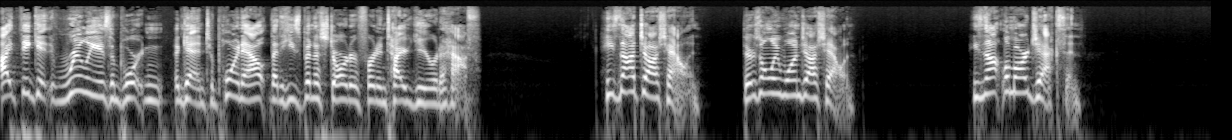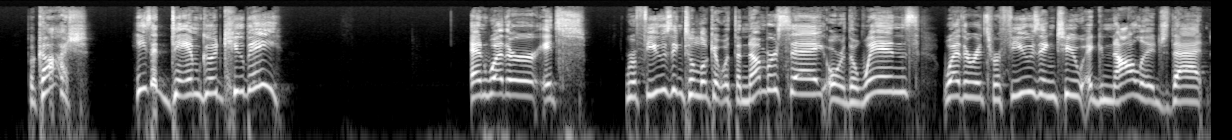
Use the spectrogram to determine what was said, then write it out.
I think it really is important again to point out that he's been a starter for an entire year and a half. He's not Josh Allen. There's only one Josh Allen. He's not Lamar Jackson. But gosh, he's a damn good QB. And whether it's refusing to look at what the numbers say or the wins, whether it's refusing to acknowledge that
